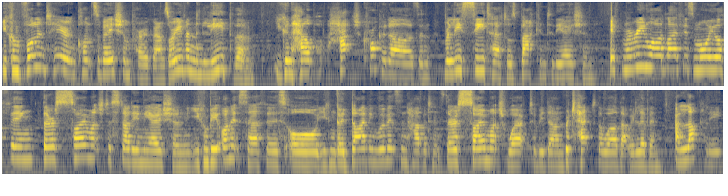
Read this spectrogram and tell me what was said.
You can volunteer in conservation programs or even lead them. You can help hatch crocodiles and release sea turtles back into the ocean. If marine wildlife is more your thing, there is so much to study in the ocean. You can be on its surface or you can go diving with its inhabitants. There is so much work to be done to protect the world that we live in. And luckily,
